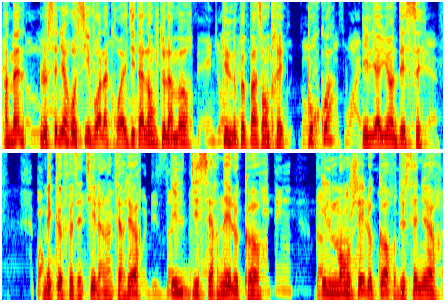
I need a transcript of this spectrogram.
Amen. Le Seigneur aussi voit la croix et dit à l'ange de la mort qu'il ne peut pas entrer. Pourquoi? Il y a eu un décès. Mais que faisait-il à l'intérieur? Il discernait le corps. Il mangeait le corps du Seigneur.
